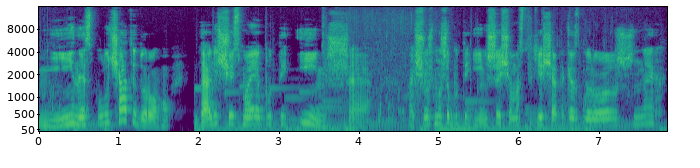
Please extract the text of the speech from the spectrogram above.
Ні, не сполучати дорогу. Далі щось має бути інше. А що ж може бути інше? Що в нас тут є ще таке з дорожних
